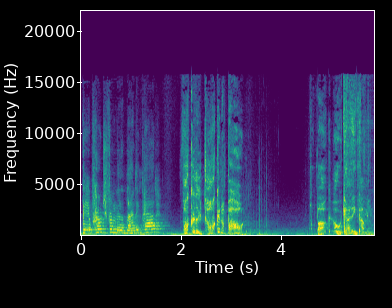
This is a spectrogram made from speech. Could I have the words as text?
They approach from the landing pad? Fuck are they talking about? Bug, who we got incoming?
